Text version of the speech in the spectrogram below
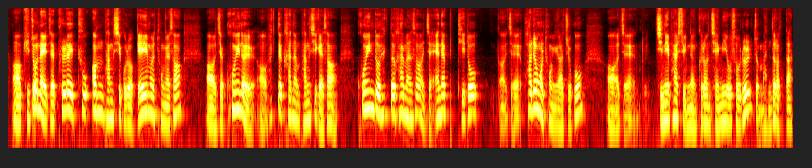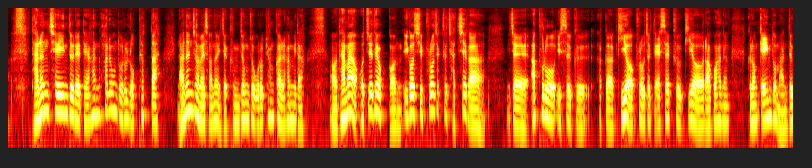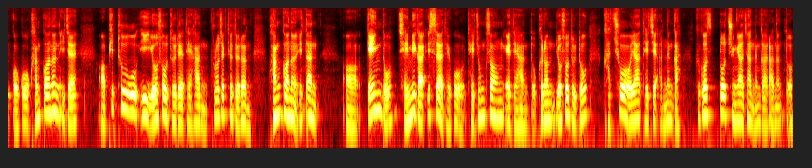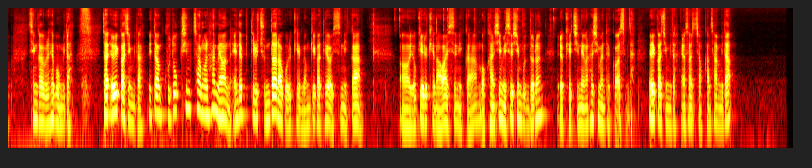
어, 기존에 이제 플레이 투언 방식으로 게임을 통해서 어, 이제 코인을 어, 획득하는 방식에서 코인도 획득하면서 이제 NFT도 어, 이제 활용을 통해 가지고 어, 이제 진입할 수 있는 그런 재미 요소를 좀 만들었다. 다른 체인들에 대한 활용도를 높였다. 라는 점에서는 이제 긍정적으로 평가를 합니다. 어, 다만 어찌되었건 이것이 프로젝트 자체가 이제 앞으로 있을 그 아까 기어 프로젝트 SF 기어라고 하는 그런 게임도 만들 거고 관건은 이제 어, P2E 요소들에 대한 프로젝트들은 관건은 일단 어, 게임도 재미가 있어야 되고 대중성에 대한 또 그런 요소들도 갖추어야 되지 않는가. 그것도 중요하지 않는가라는 또 생각을 해봅니다. 자, 여기까지입니다. 일단 구독 신청을 하면 NFT를 준다라고 이렇게 명기가 되어 있으니까 어, 여기 이렇게 나와 있으니까 뭐 관심 있으신 분들은 이렇게 진행을 하시면 될 것 같습니다. 여기까지입니다. 영상 시청 감사합니다.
